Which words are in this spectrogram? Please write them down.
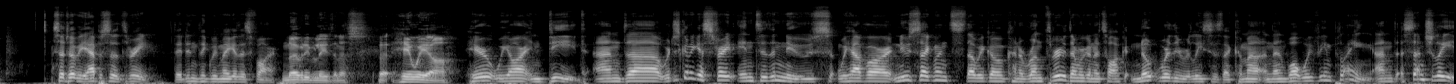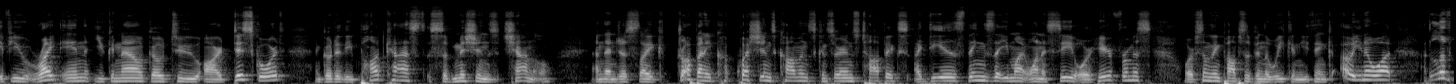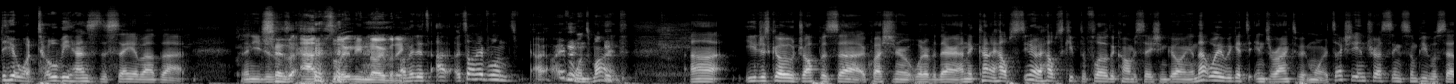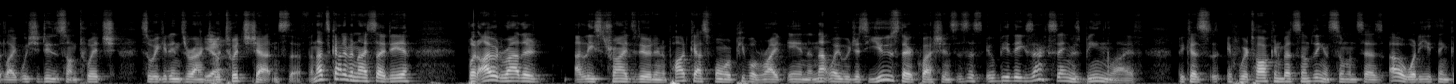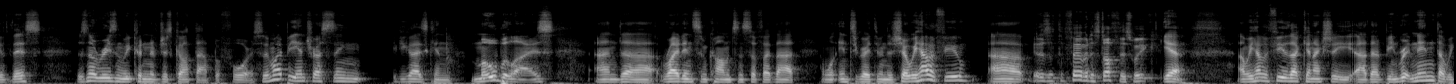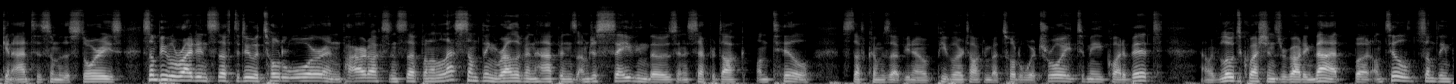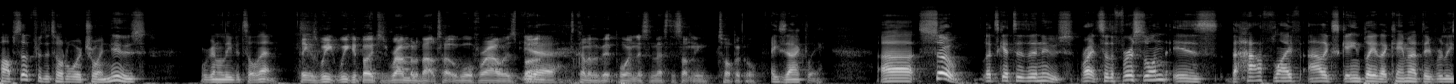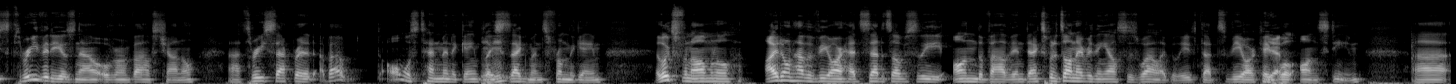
So, Toby, episode three. They didn't think we'd make it this far. Nobody believed in us, but here we are. Here we are indeed, and uh, we're just going to get straight into the news. We have our news segments that we go kind of run through. Then we're going to talk noteworthy releases that come out, and then what we've been playing. And essentially, if you write in, you can now go to our Discord and go to the podcast submissions channel and then just like drop any questions, comments, concerns, topics, ideas, things that you might want to see or hear from us, or if something pops up in the week and you think, oh, you know what, I'd love to hear what Toby has to say about that. Then you just Says absolutely nobody. I mean, it's uh, it's on everyone's uh, everyone's mind. Uh, you just go drop us uh, a question or whatever there, and it kind of helps. You know, it helps keep the flow of the conversation going, and that way we get to interact a bit more. It's actually interesting. Some people said like we should do this on Twitch so we could interact Yeah. with Twitch chat and stuff, and that's kind of a nice idea. But I would rather at least try to do it in a podcast form where people write in, and that way we just use their questions. This is, it would be the exact same as being live, because if we're talking about something and someone says, "Oh, what do you think of this?" There's no reason we couldn't have just got that before. So it might be interesting if you guys can mobilize and uh, write in some comments and stuff like that, and we'll integrate them in the show. We have a few. Uh, There's a fair bit of stuff this week. yeah. And we have a few that can actually uh, that have been written in that we can add to some of the stories. Some people write in stuff to do with Total War and Paradox and stuff, but unless something relevant happens, I'm just saving those in a separate doc until stuff comes up. You know, people are talking about Total War Troy to me quite a bit, and we've loads of questions regarding that. But until something pops up for the Total War Troy news, we're gonna leave it till then. Thing is, we, we could both just ramble about Total War for hours, but Yeah. it's kind of a bit pointless unless there's something topical. Exactly. Uh, so let's get to the news. Right. So the first one is the Half-Life Alyx gameplay that came out. They've released three videos now over on Valve's channel. Uh, three separate, about almost ten-minute gameplay segments from the game. It looks phenomenal. I don't have a VR headset. It's obviously on the Valve Index, but it's on everything else as well. I believe that's VR capable on Steam. Uh,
